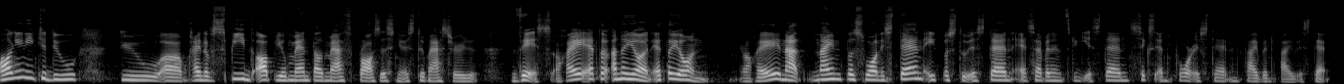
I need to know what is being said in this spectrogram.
all you need to do to um, kind of speed up yung mental math process nyo is to master this. Okay? Ito, ano yon? Ito yon. Okay? Not 9 plus 1 is 10, 8 plus 2 is 10, 7 and 3 is 10, 6 and 4 is 10, and 5 and 5 is 10.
